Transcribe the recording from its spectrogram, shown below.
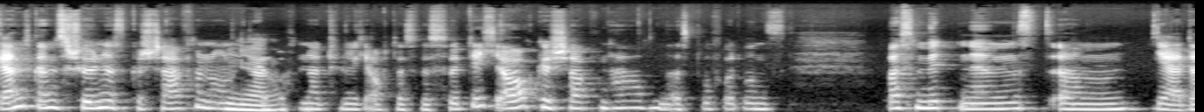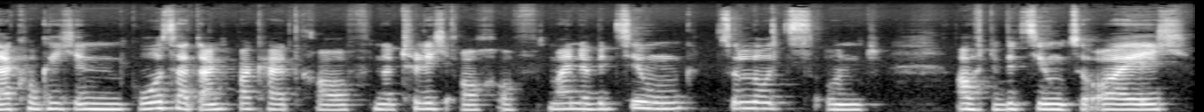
ganz, ganz Schönes geschaffen und wir Ja. hoffen natürlich auch, dass wir's für dich auch geschaffen haben, dass du von uns was mitnimmst. Ähm, ja, da gucke ich in großer Dankbarkeit drauf. Natürlich auch auf meine Beziehung zu Lutz und auf die Beziehung zu euch.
